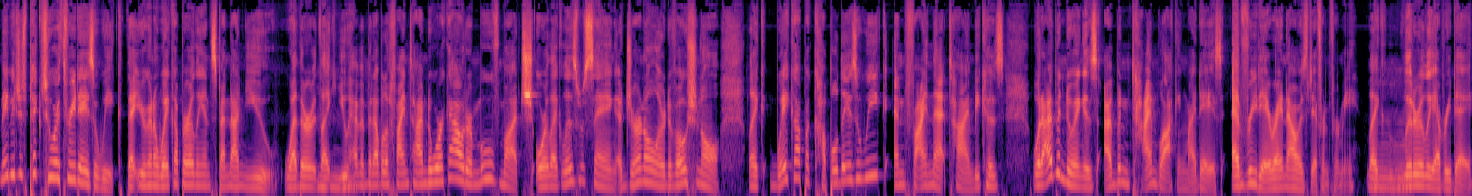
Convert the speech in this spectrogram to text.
maybe just pick two or three days a week that you're going to wake up early and spend on you. Whether like you mm-hmm. haven't been able to find time to work out or move much, or like Liz was saying, a journal or devotional, like wake up a couple days a week and find that time. Because what I've been doing is I've been time blocking my days. Every day right now is different for me, like mm-hmm. literally every day.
